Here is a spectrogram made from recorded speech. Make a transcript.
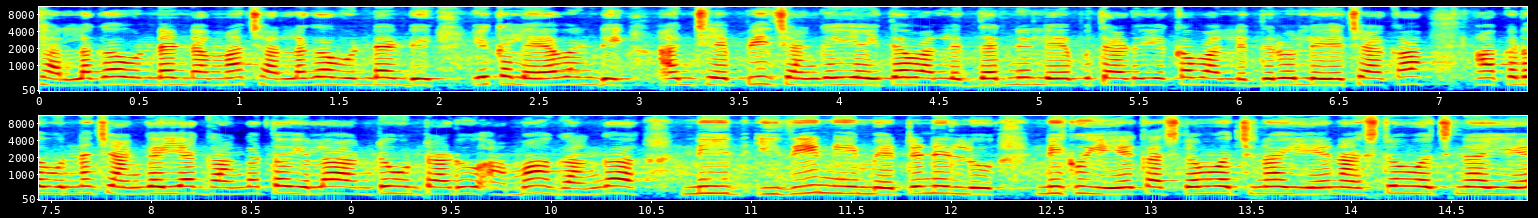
చల్లగా ఉండండి అమ్మ చల్లగా ఉండండి ఇక లేవండి అని చెప్పి చెంగయ్య అయితే వాళ్ళిద్దరిని లేపుతాడు. ఇక వాళ్ళిద్దరూ లేచాక అక్కడ ఉన్న చెంగయ్య గంగతో ఇలా అంటూ ఉంటాడు అమ్మ గంగ నీ ఇది నీ మెట్టనిల్లు. నీకు ఏ కష్టం వచ్చినా ఏ నష్టం వచ్చినా ఏ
